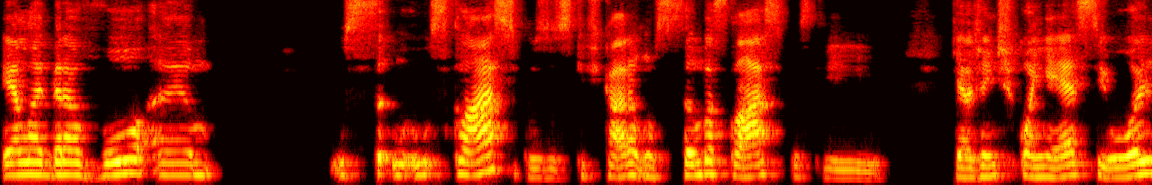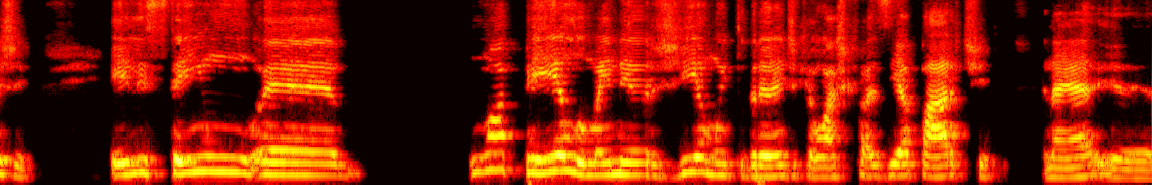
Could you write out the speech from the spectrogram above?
ela gravou é, os, os, clássicos, os que ficaram, os sambas clássicos que, que a gente conhece hoje, eles têm um, é, um apelo, uma energia muito grande que eu acho que fazia parte né, é,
